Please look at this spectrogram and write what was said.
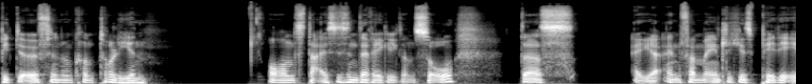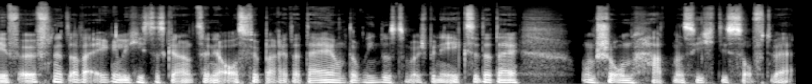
bitte öffnen und kontrollieren. Und da ist es in der Regel dann so, dass er ein vermeintliches PDF öffnet, aber eigentlich ist das Ganze eine ausführbare Datei, unter Windows zum Beispiel eine Exe-Datei und schon hat man sich die Software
